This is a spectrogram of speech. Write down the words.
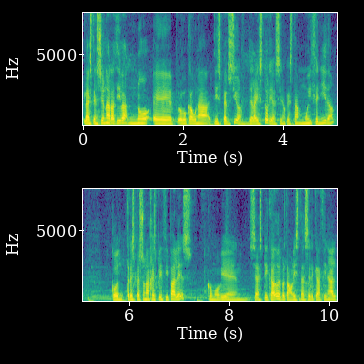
la extensión narrativa no eh, provoca una dispersión de la historia, sino que está muy ceñida con tres personajes principales, como bien se ha explicado. El protagonista es el que al final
